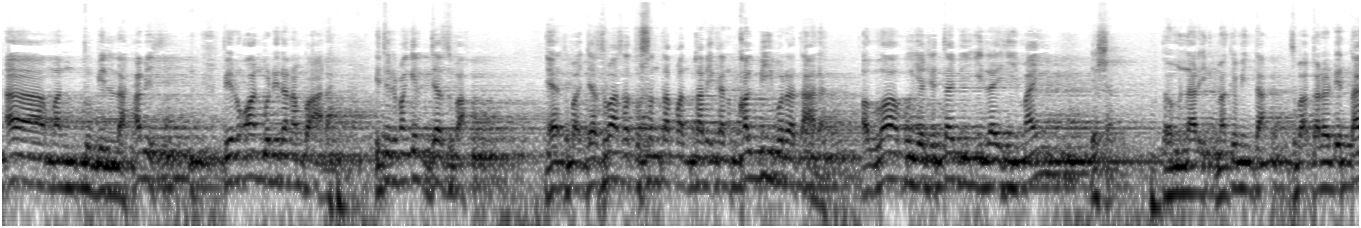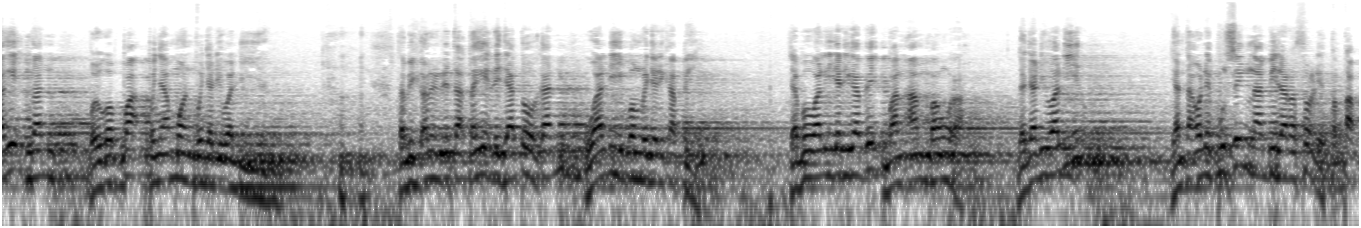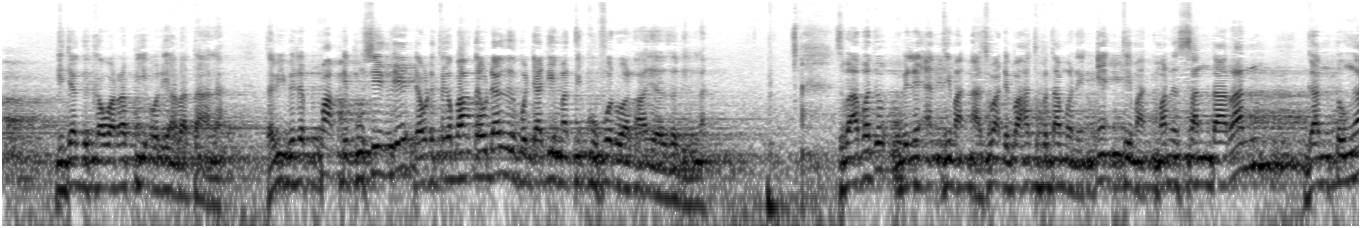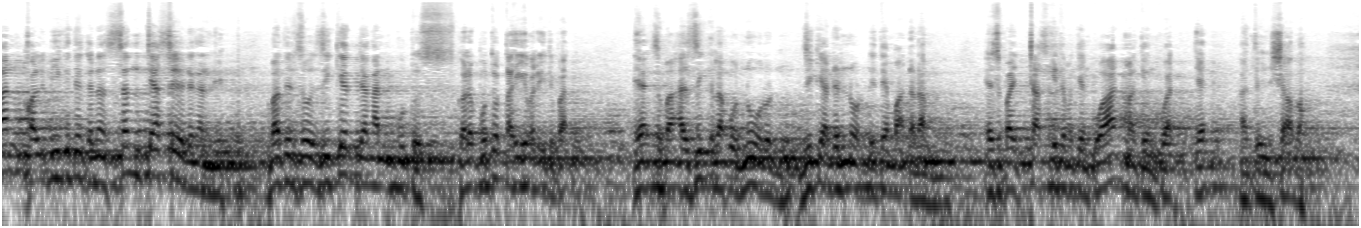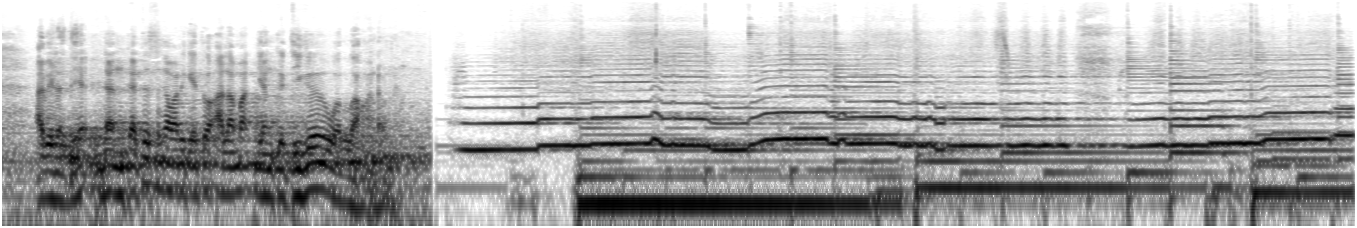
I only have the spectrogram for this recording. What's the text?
Amantu billah. Habis. Fir'aun dia tak nampak dah. Itu dipanggil jazbah. Ya, sebab jazbah satu sentapan tarikan kalbi kepada Ta'ala. Allahu yajtabi ilaihi may yasha. Tuan menarik maka minta sebab kalau dia tarik kan berompak penyamun pun jadi wali tapi kalau dia tak tarik dia jatuhkan wali pun boleh jadi kafir siapa wali jadi kafir ban'am bangurah dah jadi wali tu yang tak boleh pusing Nabi dan Rasul dia tetap dijaga kawal rapi oleh Allah Ta'ala tapi bila pap dia pusing dia dah boleh terbang atas udara pun jadi mati kufur wal ayazabillah sebab apa tu? Bila iktimat. Nah, sebab dia bahas pertama ni, iktimat. Mana sandaran, gantungan kalbi kita kena sentiasa dengan dia. Tu so, zikir jangan putus. Kalau putus tahir balik cepat. Ya, sebab azik lahu nurun. Zikir ada nur ditembak dalam. Ya, supaya cas kita makin kuat, makin kuat. Ya, itu insyaAllah. Habis ya. Dan kata setengah mereka itu alamat yang ketiga. Wallahualam.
